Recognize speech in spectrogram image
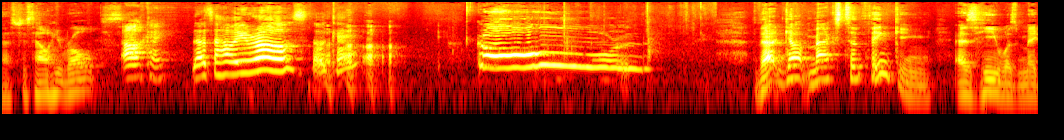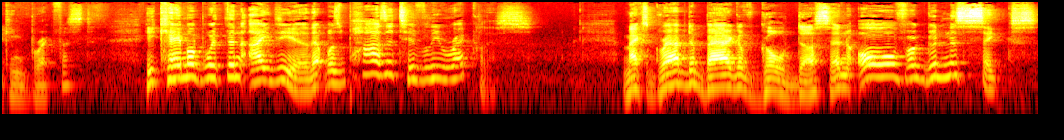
that's just how he rolls. ？OK，that's、how he rolls. OK， Gold! That got Max to thinking as he was making breakfast. He came up with an idea that was positively reckless. Max grabbed a bag of gold dust and, oh, for goodness sakes,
